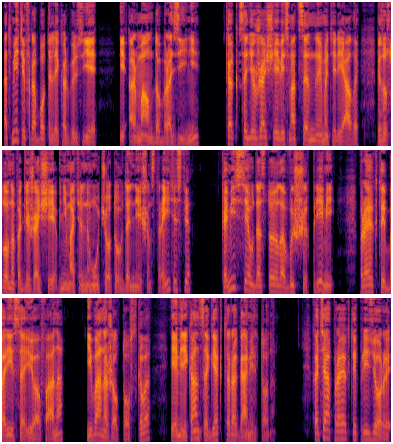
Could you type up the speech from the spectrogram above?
Отметив работы Ле Корбюзье и Армандо Бразини, как содержащие весьма ценные материалы, безусловно подлежащие внимательному учету в дальнейшем строительстве, комиссия удостоила высших премий проекты Бориса Иофана, Ивана Желтовского и американца Гектора Гамильтона. Хотя проекты-призеры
